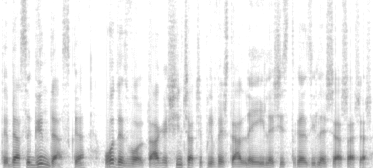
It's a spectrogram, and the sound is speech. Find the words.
trebuia să gândească o dezvoltare și în ceea ce privește aleile și străzile și așa și așa.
